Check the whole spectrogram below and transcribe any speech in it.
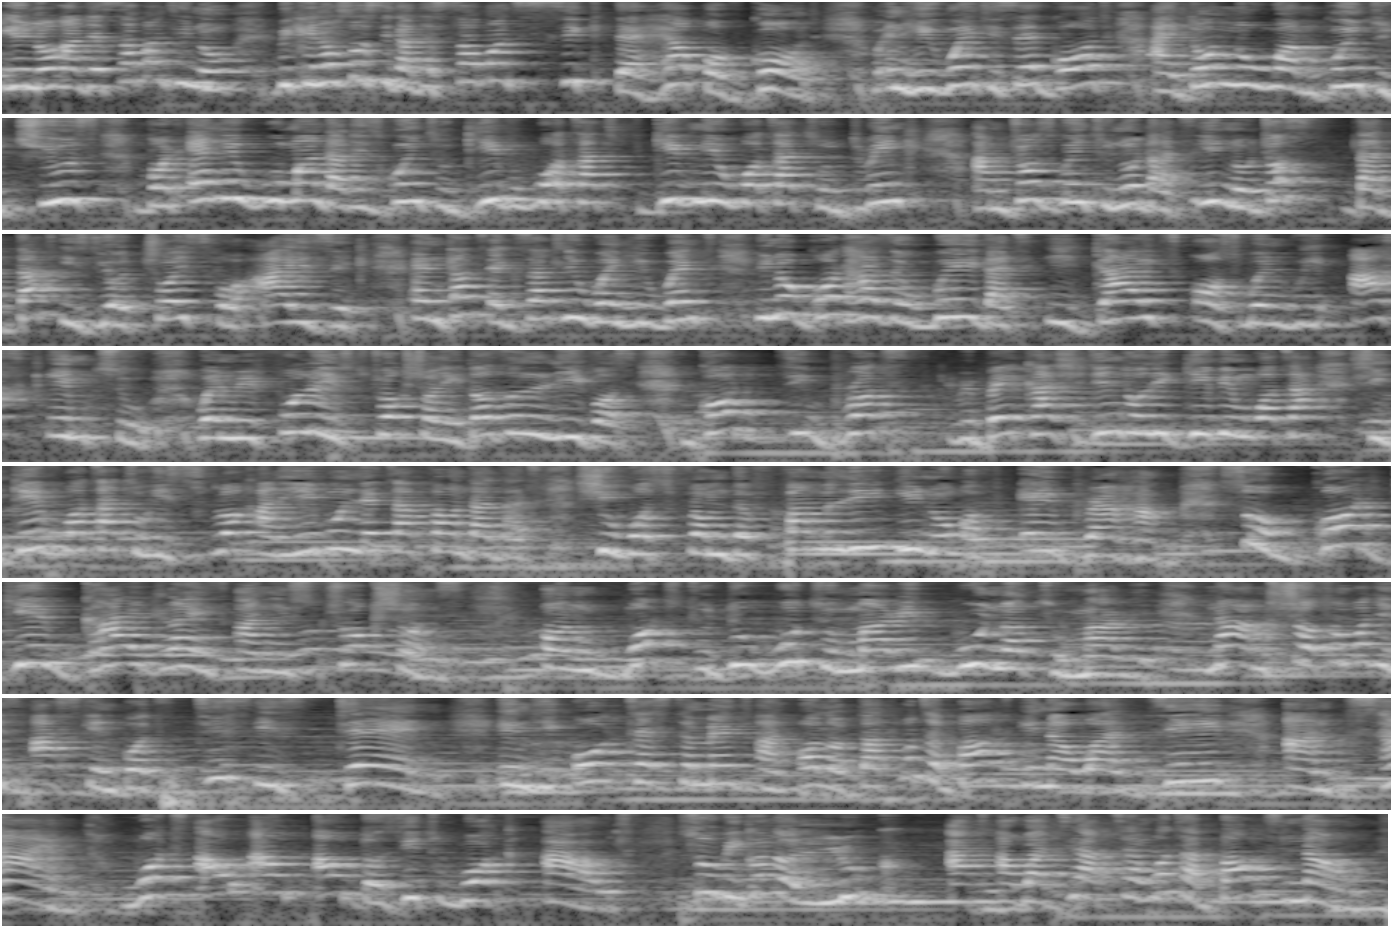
you know and the servant you know we can also see that the servant seek the help of god. When he went he said god i don't know who i'm going to choose but any woman that is going to give water give me water to drink i'm just going to know that you know just that that is your choice for isaac. And that's exactly when he went. You know god has a way that he guides us when we ask him to. When we follow instruction he doesn't leave us. God brought rebecca. She didn't only give him water she gave water to his flock and he even later found out that she was from the family, you know, of Abraham. So God gave guidelines and instructions on what to do, who to marry, who not to marry. Now I'm sure somebody is asking, but this is then in the Old Testament and all of that. What about in our day and time? What how how, how does it work out? So we're gonna look at our day and time. What about now?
